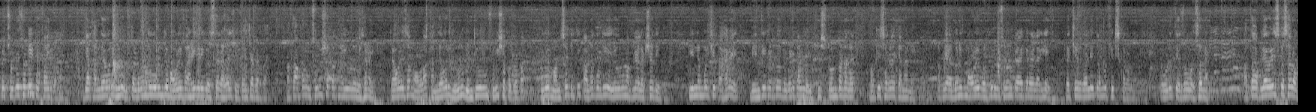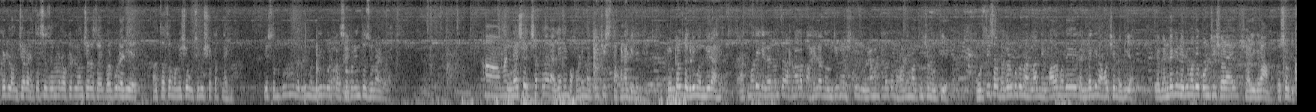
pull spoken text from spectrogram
ते छोटे छोटे तोफा आहेत बघा. ज्या खांद्यावर घेऊन तटबंदीवरून जे मावळे पहारेकरी गस्त घालायचे त्यांच्याकरता. आता आपण उचलू शकत नाही एवढं वजन आहे. त्यावेळेस हा मावळा खांद्यावर घेऊन भिंतीवरून फिरू शकत होता. म्हणजे माणसं किती काटक होती याच्यावरून आपल्या लक्षात येतं. तीन नंबरची पहाड आहे. भिंतीकरता दगड काढले. ही स्टोन कटर आहे. बाकी सगळ्या कॅनन आहे. आपले आधुनिक मावळे भरपूर उचलून ट्राय करायला लागले. फ्रॅक्चर झाले त्यामुळे फिक्स करावं लागले. एवढं त्याचं वजन आहे. आता आपल्या वेळेस कसं रॉकेट लॉन्चर आहे तसं जुनं रॉकेट लॉन्चरच आहे. भरपूर हॅवी आहे. आताचा मनुष्य उचलू शकत नाही. हे संपूर्ण दगडी मंदिर वर कळसापर्यंत जुनं आहे बघा. हा मंदिर. सोळाशे एकसष्टला राजाने भवानी मातेची स्थापना केलेली. आहे टोटल दगडी मंदिर आहे. आतमध्ये गेल्यानंतर आपणाला पाहायला दोन तीन वस्तू जुन्या म्हटलं तर भवानी मातेची मूर्ती आहे. मूर्तीचा दगड कुठून आणला? नेपाळमध्ये गंडकी नावाची नदी आहे. त्या गंडकी नदीमध्ये कोणची शाळा आहे? शाळीग्राम कसोटी.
